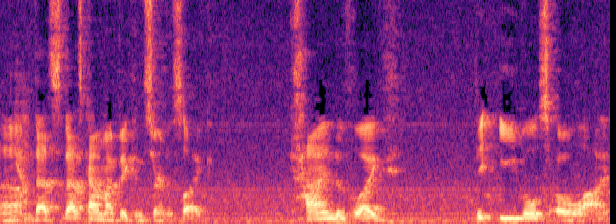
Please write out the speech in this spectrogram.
Um, Yeah. That's that's kind of my big concern. Is like kind of like the Eagles O line.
